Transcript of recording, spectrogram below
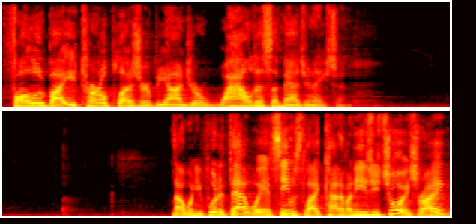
followed by eternal pleasure beyond your wildest imagination. Now, when you put it that way, it seems like kind of an easy choice, right?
